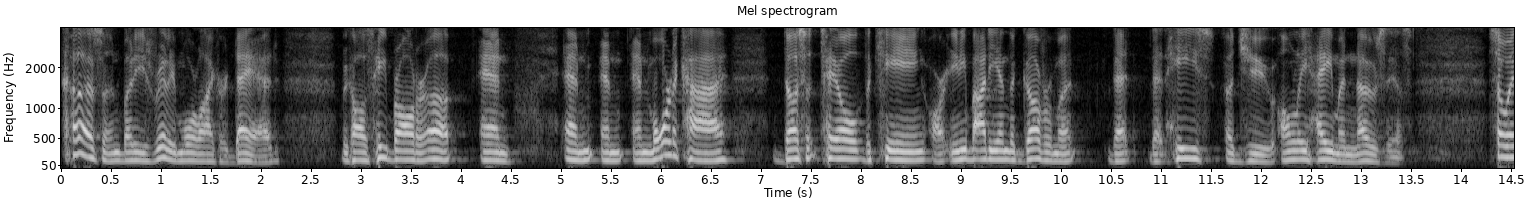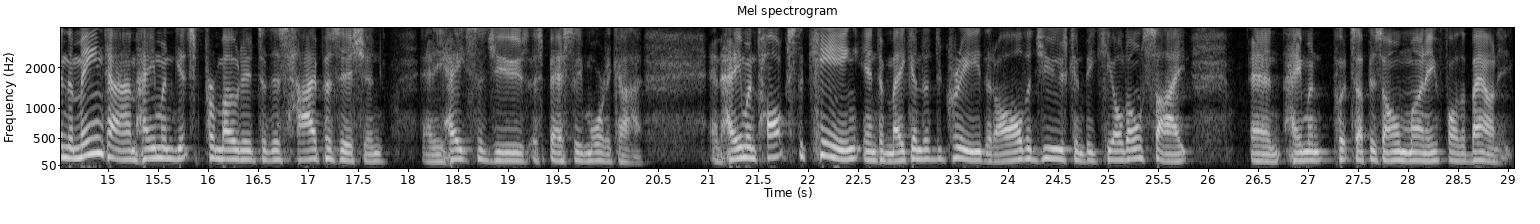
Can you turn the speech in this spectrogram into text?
cousin, but he's really more like her dad because he brought her up. And, and, and, and Mordecai doesn't tell the king or anybody in the government that, that he's a Jew. Only Haman knows this. So, in the meantime, Haman gets promoted to this high position and he hates the Jews, especially Mordecai. And Haman talks the king into making a decree that all the Jews can be killed on sight, and Haman puts up his own money for the bounty.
